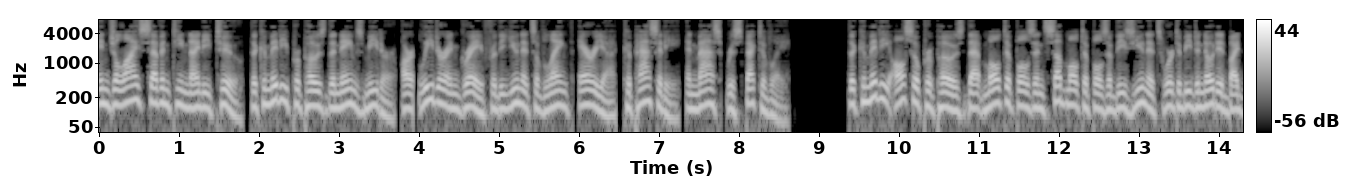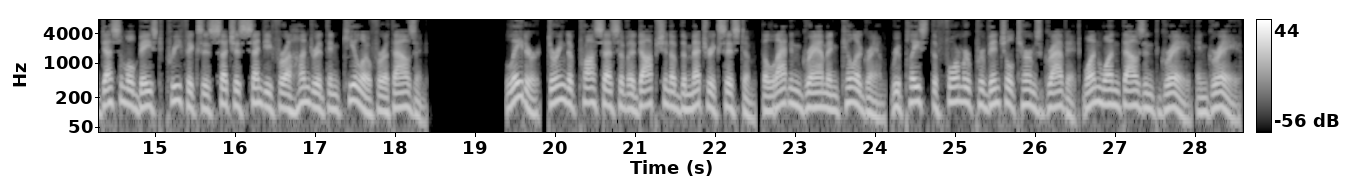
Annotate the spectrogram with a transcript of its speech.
In July 1792, the committee proposed the names metre, are, liter and grave for the units of length, area, capacity, and mass, respectively. The committee also proposed that multiples and submultiples of these units were to be denoted by decimal-based prefixes such as centi for a hundredth and kilo for a thousand. Later, during the process of adoption of the metric system, the Latin gram and kilogram, replaced the former provincial terms gravet 1 1000th grave and grave.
